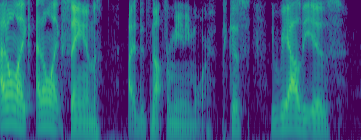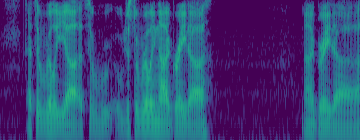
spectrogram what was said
I don't like I don't like saying it's not for me anymore because the reality is that's a really uh it's a just a really not a great uh not a great uh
